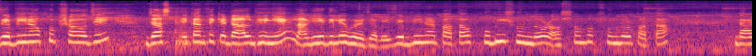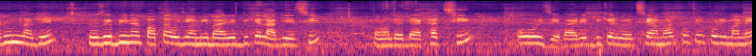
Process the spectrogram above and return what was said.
জেব্রিনাও খুব সহজেই জাস্ট এখান থেকে ডাল ভেঙে লাগিয়ে দিলে হয়ে যাবে। জেব্রিনার পাতাও খুবই সুন্দর, অসম্ভব সুন্দর পাতা। দারুণ লাগে। তো জেব্রিনার পাতা ওই যে আমি বাইরের দিকে লাগিয়েছি, তোমাদের দেখাচ্ছি। ওই যে বাইরের দিকে রয়েছে আমার প্রচুর পরিমাণে।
